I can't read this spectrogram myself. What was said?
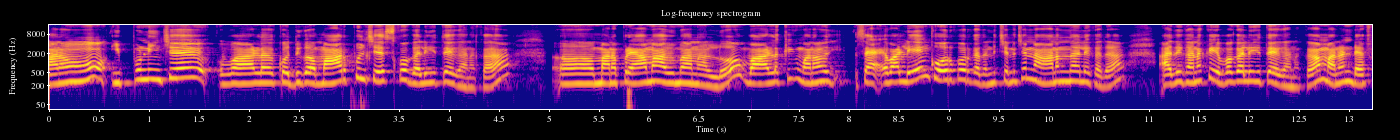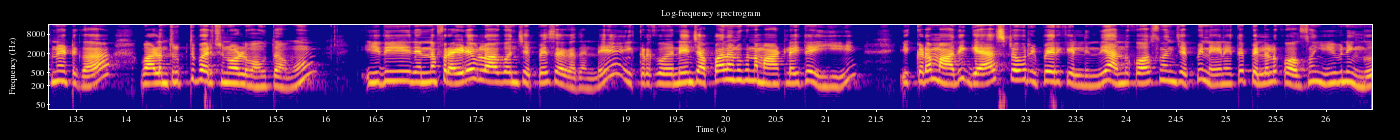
మనం ఇప్పటి నుంచే వాళ్ళ కొద్దిగా మార్పులు చేసుకోగలిగితే గనక మన ప్రేమ అభిమానాల్లో వాళ్ళకి మనం వాళ్ళు ఏం కోరుకోరు కదండి. చిన్న చిన్న ఆనందాలే కదా. అది కనుక ఇవ్వగలిగితే కనుక మనం డెఫినెట్గా వాళ్ళని తృప్తిపరిచిన వాళ్ళం అవుతాము. ఇది నిన్న ఫ్రైడే వ్లాగ్ అని చెప్పేశా కదండి. ఇక్కడికి నేను చెప్పాలనుకున్న మాటలైతే ఇవి ఇక్కడ మాది గ్యాస్ స్టవ్ రిపేర్కి వెళ్ళింది. అందుకోసం అని చెప్పి నేనైతే పిల్లల కోసం ఈవినింగ్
